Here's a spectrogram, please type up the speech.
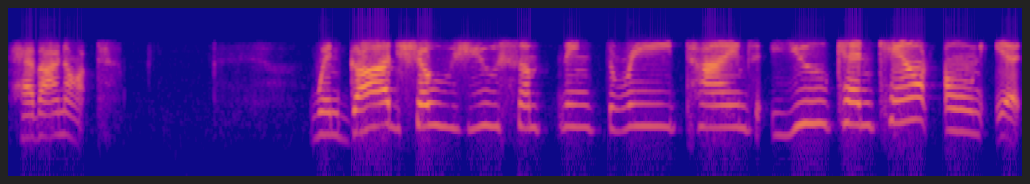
Have I not? When God shows you something three times, you can count on it.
